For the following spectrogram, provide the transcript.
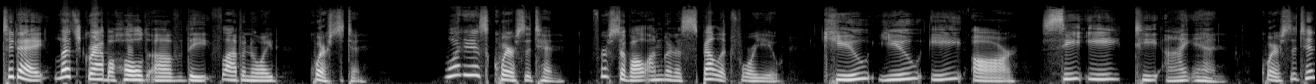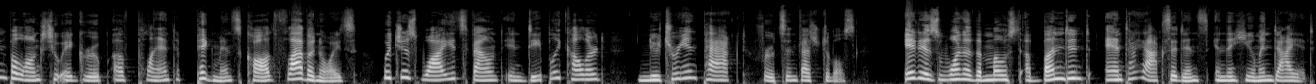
Today, let's grab a hold of the flavonoid quercetin. What is quercetin? First of all, I'm going to spell it for you Q U E R C E T I N. Quercetin belongs to a group of plant pigments called flavonoids, which is why it's found in deeply colored, nutrient packed fruits and vegetables. It is one of the most abundant antioxidants in the human diet.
